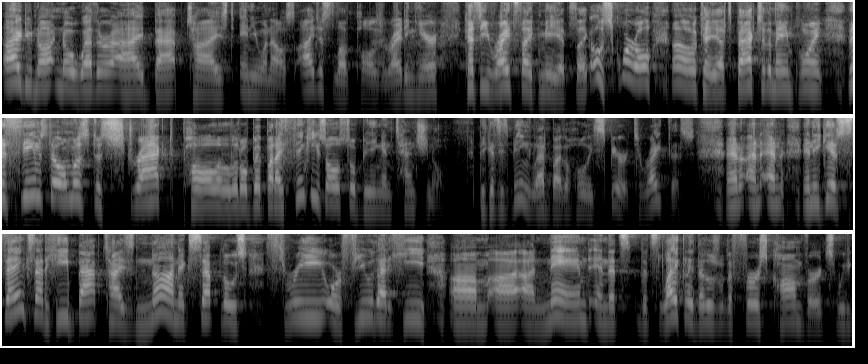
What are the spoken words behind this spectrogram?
I do not know whether I baptized anyone else. I just love Paul's writing here because he writes like me. It's like, oh, squirrel. Oh, okay, that's back to the main point. This seems to almost distract Paul a little bit, but I think he's also being intentional because he's being led by the Holy Spirit to write this. And, and, and, and he gives thanks that he baptized none except those three or few that he um, uh, uh, named, and that's, that's likely that those were the first converts. We,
